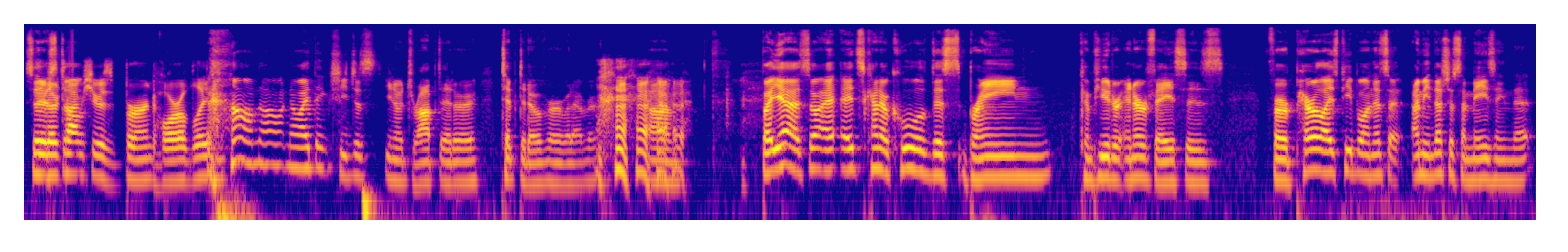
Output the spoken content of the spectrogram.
So there's still... time she was burned horribly. oh no, no, I think she just you know dropped it or tipped it over or whatever. um, but yeah, so I, it's kind of cool. This brain computer interfaces for paralyzed people, and that's a, I mean that's just amazing that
